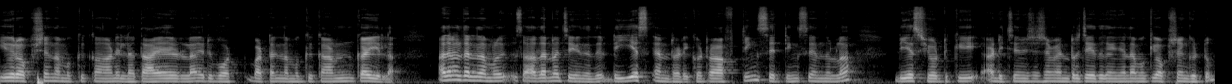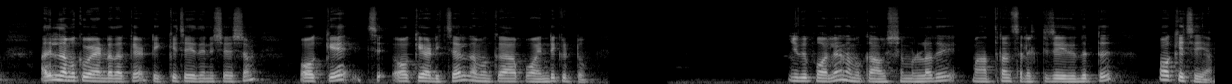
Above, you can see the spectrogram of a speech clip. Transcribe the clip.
ഈ ഒരു ഓപ്ഷൻ നമുക്ക് കാണില്ല. താഴെയുള്ള ഒരു ബട്ടൺ നമുക്ക് കാണാൻ കഴിയില്ല. അതിനാൽ തന്നെ നമ്മൾ സാധാരണ ചെയ്യുന്നത് ഡി എസ് എന്റർ അടിക്കും ഡ്രാഫ്റ്റിംഗ് സെറ്റിങ്സ് എന്നുള്ള ഡി എസ് ഷോട്ട് കീ അടിച്ചതിന് ശേഷം എന്റർ ചെയ്ത് കഴിഞ്ഞാൽ നമുക്ക് ഈ ഓപ്ഷൻ കിട്ടും. അതിൽ നമുക്ക് വേണ്ടതൊക്കെ ടിക്ക് ചെയ്തതിന് ശേഷം ഓക്കെ ഓക്കെ അടിച്ചാൽ നമുക്ക് ആ പോയിന്റ് കിട്ടും. ഇതുപോലെ നമുക്ക് ആവശ്യമുള്ളത് മാത്രം സെലക്ട് ചെയ്തിട്ട് ഓക്കെ ചെയ്യാം.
